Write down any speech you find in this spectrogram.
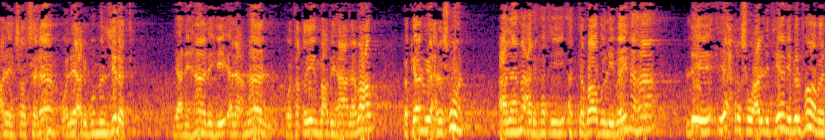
عليه الصلاة والسلام وليعرفوا منزلة يعني هذه الأعمال وتقديم بعضها على بعض فكانوا يحرصون على معرفة التفاضل بينها ليحرصوا على الاتيان بالفاضل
